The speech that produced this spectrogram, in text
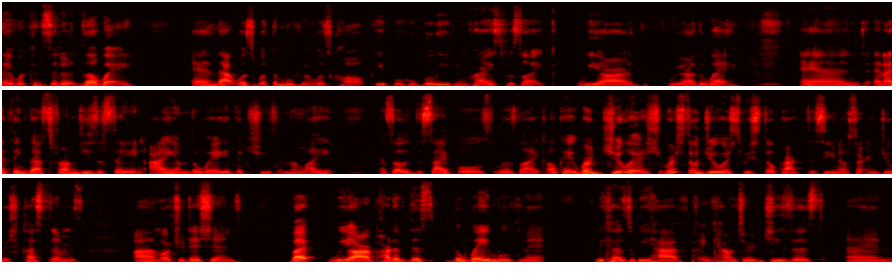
they were considered the way and that was what the movement was called. People who believed in Christ was like we are we are the way and and i think that's from jesus saying i am the way the truth and the light. And so the disciples was like okay we're jewish. We're still jewish. We still practice you know certain jewish customs um, or traditions but we are part of this the way movement because we have encountered jesus and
